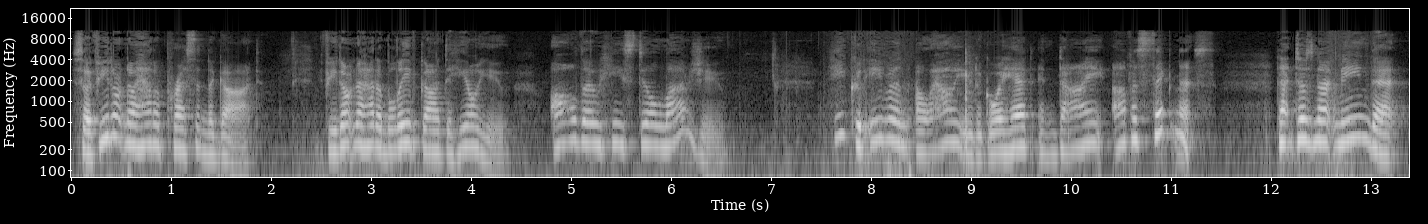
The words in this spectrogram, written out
So if you don't know how to press into God, if you don't know how to believe God to heal you, although He still loves you, He could even allow you to go ahead and die of a sickness. That does not mean that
